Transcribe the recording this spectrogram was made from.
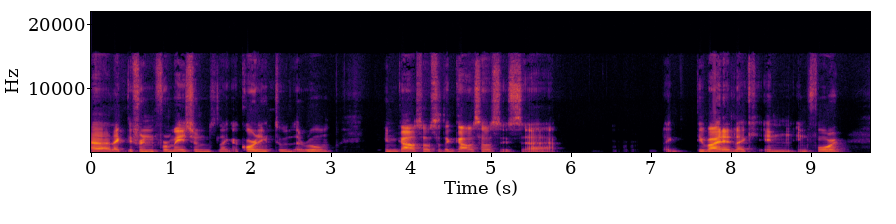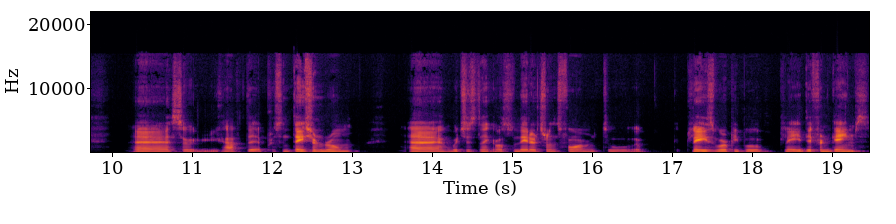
uh, like different informations like according to the room in gauss house so the gauss house is uh like divided like in in four. Uh, so you have the presentation room, uh, which is like also later transformed to a place where people play different games.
